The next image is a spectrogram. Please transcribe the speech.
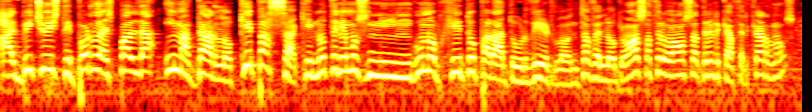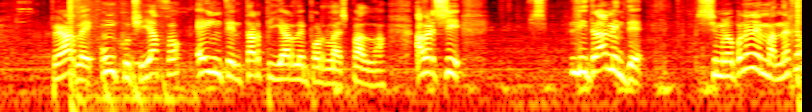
al bicho este por la espalda y matarlo. ¿Qué pasa? Que no tenemos ningún objeto para aturdirlo. Entonces lo que vamos a hacer, vamos a tener que acercarnos pegarle un cuchillazo e intentar pillarle por la espalda. A ver si... Literalmente, si me lo ponen en bandeja...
